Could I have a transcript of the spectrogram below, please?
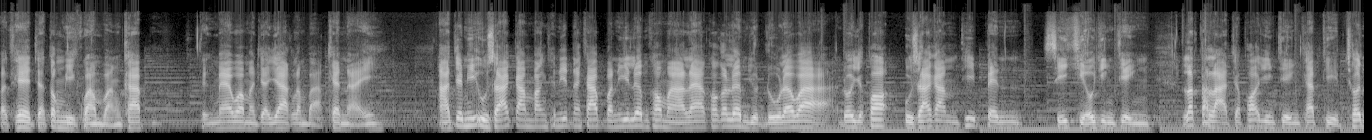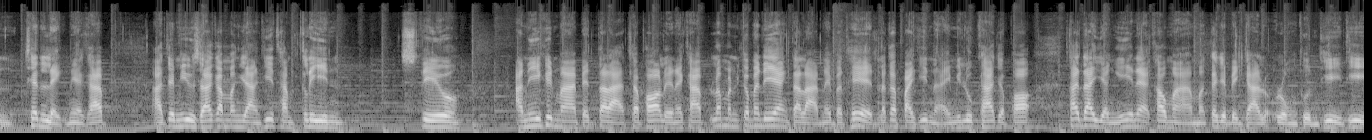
ประเทศจะต้องมีความหวังครับ ถึงแม้ว่ามันจะยากลำบากแค่ไหน อาจจะมีอุตสาหกรรมบางชนิดนะครับ วันนี้เริ่มเข้ามาแล้วเขาก็เริ่มหยุดดูแล้วว่า โดยเฉพาะอุตสาหกรรมที่เป็นสีเขียวจริง ๆ และตลาดเฉพาะจริงๆแคปทีฟเช่นเช่นเหล็กเนี่ยครับอาจจะมีอุตสาหกรรมบางอย่างที่ทำกรีนสตีล อันนี้ขึ้นมาเป็นตลาดเฉพาะเลยนะครับ แล้วมันก็ไม่ได้แย่งตลาดในประเทศ แล้วก็ไปที่ไหนมีลูกค้าเฉพาะ ถ้าได้อย่างนี้เนี่ยเข้ามามันก็จะเป็นการลงทุนที่ที่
